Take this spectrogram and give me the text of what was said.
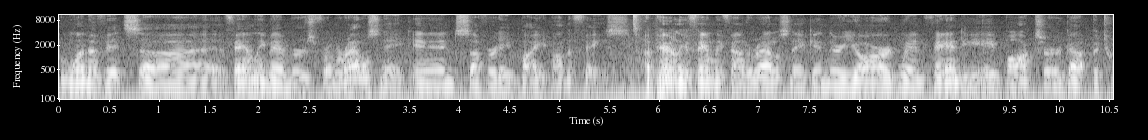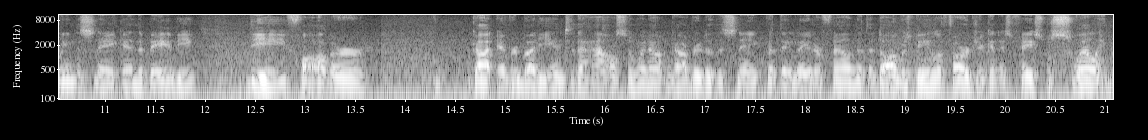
one of its uh, family members from a rattlesnake and suffered a bite on the face. Apparently a family found a rattlesnake in their yard when Vandy, a boxer, got between the snake and the baby. The father got everybody into the house and went out and got rid of the snake, but they later found that the dog was being lethargic and his face was swelling.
